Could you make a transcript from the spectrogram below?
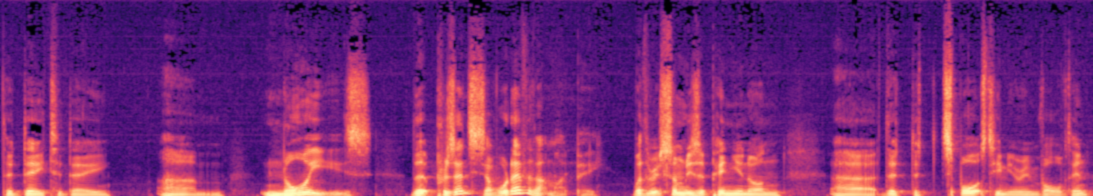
the day to day noise that presents itself, whatever that might be. Whether it's somebody's opinion on uh, the, the sports team you're involved in,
